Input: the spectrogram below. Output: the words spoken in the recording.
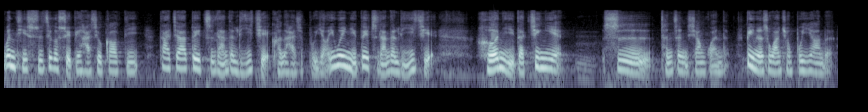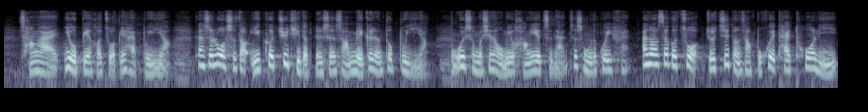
问题是这个水平还是有高低，大家对指南的理解可能还是不一样。因为你对指南的理解和你的经验是成正相关的。病人是完全不一样的，肠癌右边和左边还不一样，但是落实到一个具体的人身上，每个人都不一样。为什么现在我们有行业指南？这是我们的规范，按照这个做，就基本上不会太脱离。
